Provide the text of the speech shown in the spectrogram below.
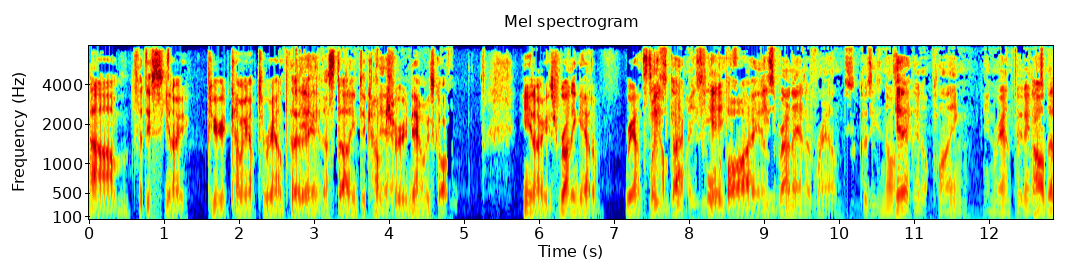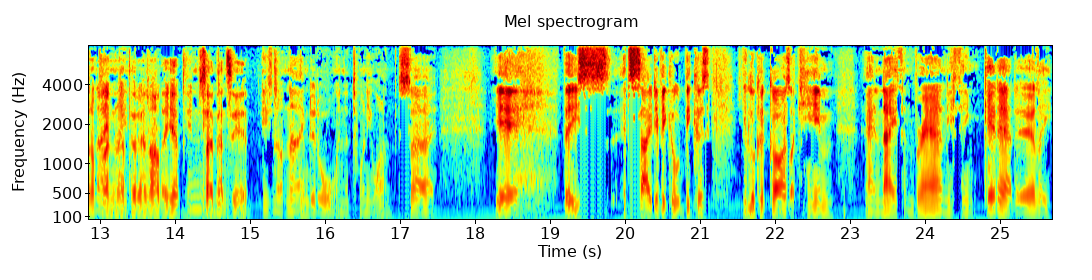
um, for this, you know, period coming up to round 13 Yeah. are starting to come Yeah. true. Now he's got, you know, he's running out of rounds to Well, come he's got- back he's- yeah, the he's- bye. and- He's run out of rounds because he's not. Yeah. They're not playing in round thirteen. oh, He's they're not playing named round 13, are they? Yep. in- so in- that's it. he's not named at all in the 21. So, yeah, these it's so difficult because you look at guys like him and Nathan Brown, you think get out early,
